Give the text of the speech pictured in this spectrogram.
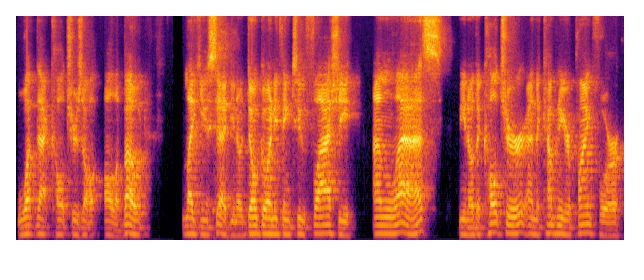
what that culture is all, all about. Like you said, you know, don't go anything too flashy unless, you know, the culture and the company you're applying for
